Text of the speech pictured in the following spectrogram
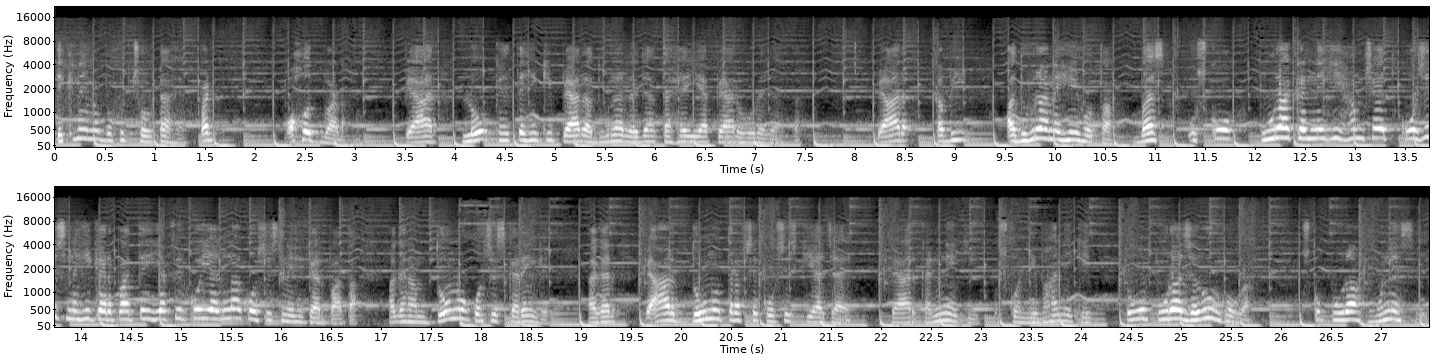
दिखने में बहुत छोटा है बट बहुत बड़ा है। प्यार, लोग कहते हैं कि प्यार अधूरा रह जाता है या प्यार हो रह जाता है। प्यार कभी अधूरा नहीं होता, बस उसको पूरा करने की हम शायद कोशिश नहीं कर पाते या फिर कोई अगला कोशिश नहीं कर पाता। अगर हम दोनों कोशिश करेंगे, अगर प्यार दोनों तरफ़ से कोशिश किया जाए प्यार करने की, उसको निभाने की तो वो पूरा ज़रूर होगा। उसको पूरा होने से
